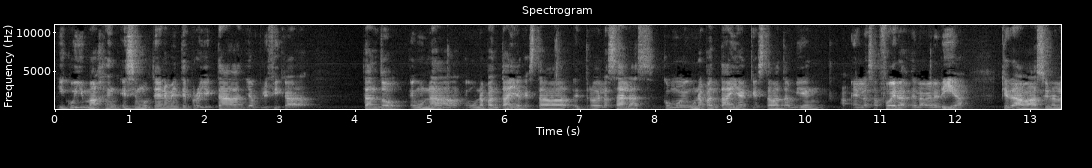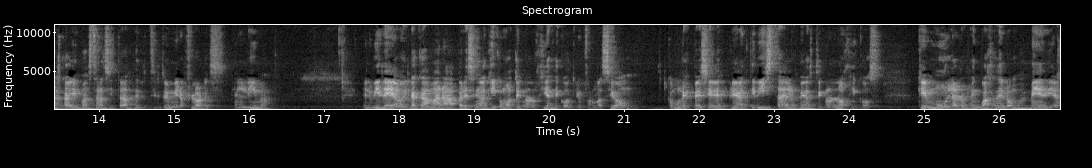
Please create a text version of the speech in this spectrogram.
y cuya imagen es simultáneamente proyectada y amplificada tanto en una, en una pantalla que estaba dentro de las salas, como en una pantalla que estaba también en las afueras de la galería, que daba hacia una de las calles más transitadas del distrito de Miraflores, en Lima. El video y la cámara aparecen aquí como tecnologías de contrainformación, como una especie de despliegue activista de los medios tecnológicos que emula los lenguajes de los más media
